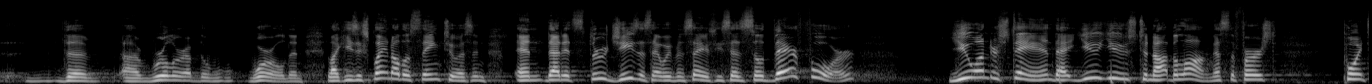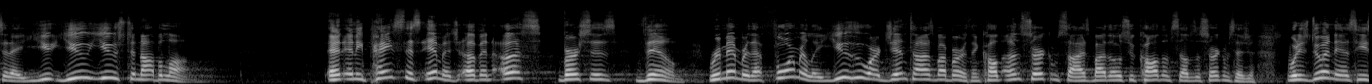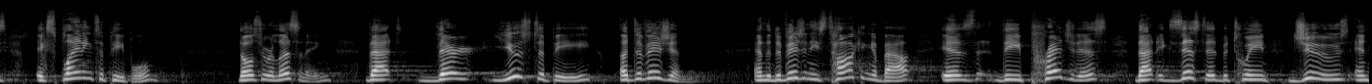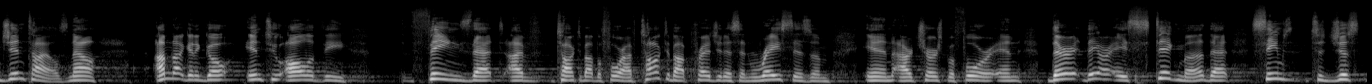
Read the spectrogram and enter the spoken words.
the uh, ruler of the world. And like he's explained all those things to us, and, and that it's through Jesus that we've been saved. He says, So therefore, you understand that you used to not belong. That's the first point today. You, you used to not belong. And, and he paints this image of an us versus them. Remember that formerly, you who are Gentiles by birth and called uncircumcised by those who call themselves the circumcision, what he's doing is he's explaining to people, those who are listening, that there used to be a division. And the division he's talking about is the prejudice that existed between Jews and Gentiles. Now, I'm not going to go into all of the things that I've talked about before. I've talked about prejudice and racism in our church before, and they are a stigma that seems to just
